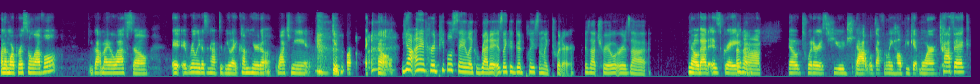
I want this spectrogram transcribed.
on a more personal level, you got my OF. So it, it really doesn't have to be like come here to watch me do like, no. Yeah, and I've heard people say like Reddit is like a good place and like Twitter. Is that true or is that No, that is great. Okay. Um, no, Twitter is huge. That will definitely help you get more traffic,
